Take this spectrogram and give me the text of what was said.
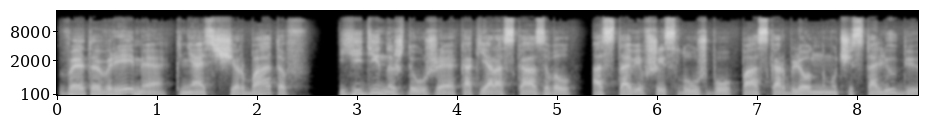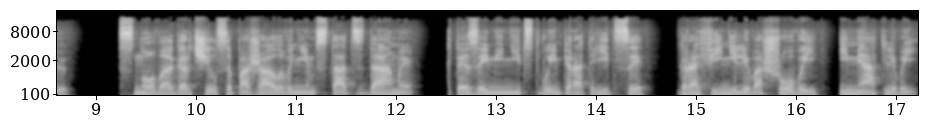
В это время князь Щербатов, единожды уже, как я рассказывал, оставивший службу по оскорбленному честолюбию, снова огорчился пожалованием в статсдамы к тезаименитству императрицы графини Левашовой и Мятлевой,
